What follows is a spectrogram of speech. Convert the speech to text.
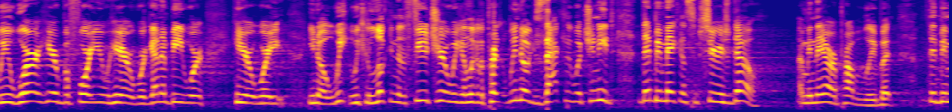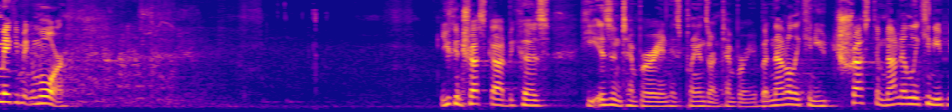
we were here before you were here, we're going to be we're here where, you, you know, we, we can look into the future, we can look at the present, we know exactly what you need, they'd be making some serious dough. I mean, they are probably, but they'd be making more. You can trust God because He isn't temporary and His plans aren't temporary. But not only can you trust Him, not only can you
